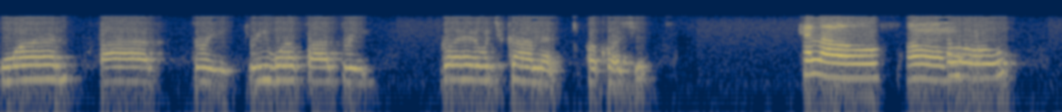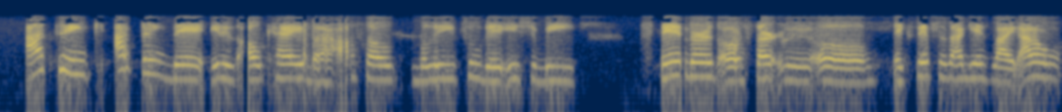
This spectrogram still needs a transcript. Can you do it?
one, five, three. Three, one, five, three. Go ahead with your comment or question. Hello. Um, Hello. I think I think that it is okay, but I also believe too that it should be standards or certain uh exceptions. I guess like I don't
